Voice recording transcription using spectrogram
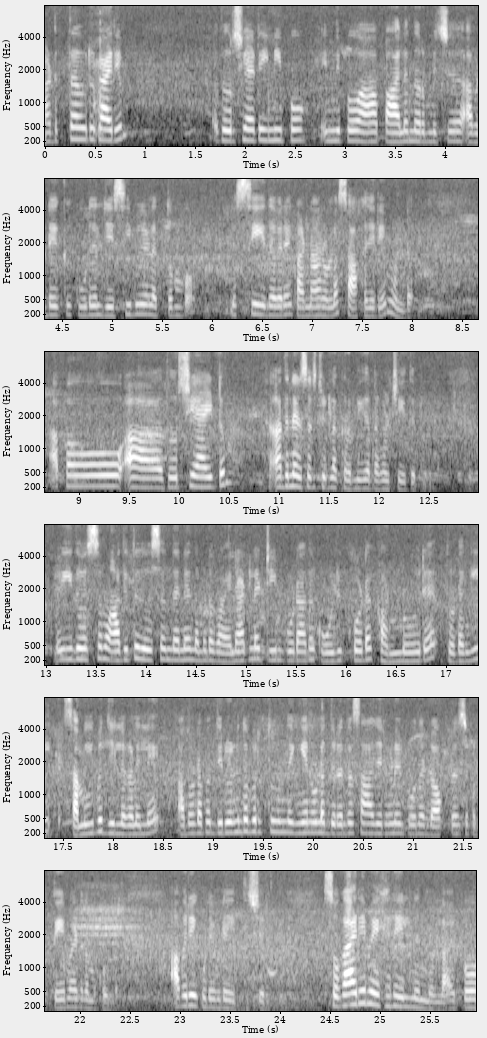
അടുത്ത ഒരു കാര്യം തീർച്ചയായിട്ടും ഇനിയിപ്പോൾ ഇന്നിപ്പോൾ ആ പാലം നിർമ്മിച്ച് അവിടേക്ക് കൂടുതൽ ജെ സി ബികൾ എത്തുമ്പോൾ മിസ് ചെയ്തവരെ കാണാനുള്ള സാഹചര്യമുണ്ട്. അപ്പോൾ തീർച്ചയായിട്ടും അതിനനുസരിച്ചുള്ള ക്രമീകരണങ്ങൾ ചെയ്തിട്ടുണ്ട്. ഈ ദിവസം ആദ്യത്തെ ദിവസം തന്നെ നമ്മുടെ വയനാട്ടിലെ ടീം കൂടാതെ കോഴിക്കോട് കണ്ണൂർ തുടങ്ങി സമീപ ജില്ലകളിലെ അതോടൊപ്പം തിരുവനന്തപുരത്തു നിന്ന് ഇങ്ങനെയുള്ള ദുരന്ത സാഹചര്യങ്ങളിൽ പോകുന്ന ഡോക്ടേഴ്സ് പ്രത്യേകമായിട്ട് നമുക്കുണ്ട്. അവരെ കൂടി ഇവിടെ എത്തിച്ചിരുന്നു സ്വകാര്യ മേഖലയിൽ നിന്നുള്ള ഇപ്പോൾ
